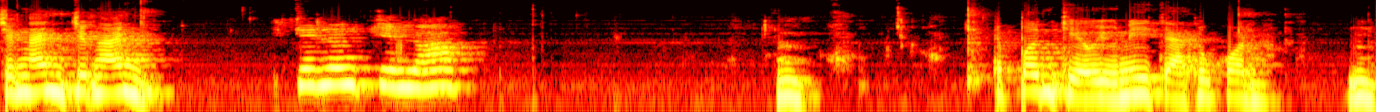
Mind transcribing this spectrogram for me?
จะงั้นจะงั้น quelqu'un qui est là อืมแอปเปิลเกียวอยู่นี่จ้าทุกคน อืม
